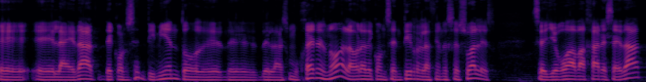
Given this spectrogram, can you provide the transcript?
la edad de consentimiento de, de, las mujeres ¿no? a la hora de consentir relaciones sexuales. Se llegó a bajar esa edad.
